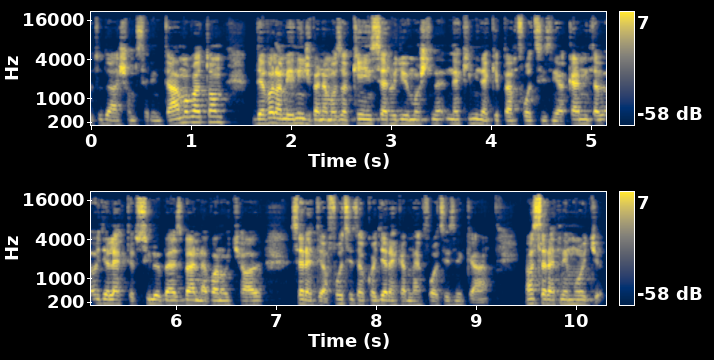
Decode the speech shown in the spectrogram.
tudásom szerint támogatom, de valamiért nincs bennem az a kényszer, hogy ő most neki mindenképpen fociznia kell, mint ahogy a legtöbb szülőben ez benne van, hogyha szereti a focit, akkor a gyerekemnek focizni kell. Azt szeretném, hogy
